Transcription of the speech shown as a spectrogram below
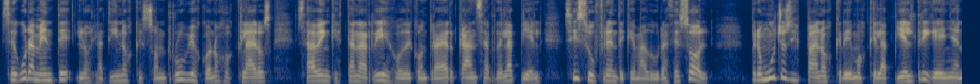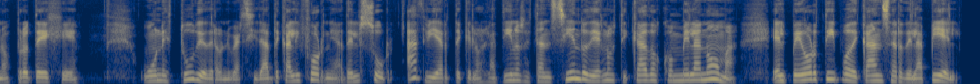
Seguramente los latinos que son rubios con ojos claros saben que están a riesgo de contraer cáncer de la piel si sufren de quemaduras de sol, pero muchos hispanos creemos que la piel trigueña nos protege. Un estudio de la Universidad de California del Sur advierte que los latinos están siendo diagnosticados con melanoma, el peor tipo de cáncer de la piel,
